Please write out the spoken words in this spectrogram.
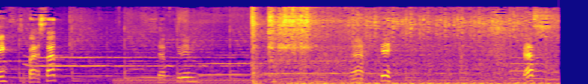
Oke, Pak start. Siap kirim. Nah, oke. Gas.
